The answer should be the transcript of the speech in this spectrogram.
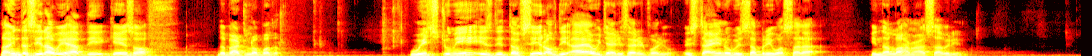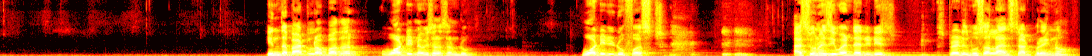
Now in the seerah we have the case of the battle of Badr, which to me is the tafsir of the ayah which I recited for you. Ista'inu bi sabri wa salah. Inna Allah ma'as sabirin. In the battle of Badr, what did Nabi Sallallahu do? What did he do first? As soon as he went there, did he spread his musalla and start praying? No.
